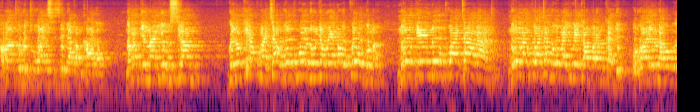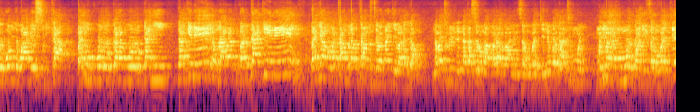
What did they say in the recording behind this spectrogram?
abantu betulwanyisiza emyaka mukaaga. Nga babya emaali y'obusiramu gwe nokera ku makya olwokuba onoonya weyagala okwewogoma nogenda okwata abantu nobakwata nobayiwa ekampala mukadde. Olwaleero nabo obwongo bwabesulika bali mukuwologana buwologanyi takibir allahu akbar takibir bali awo batambula butambuzi tebamanyi gye balaga. Nabatunulire nakasero nga mbala abaniriza mubajje nembaga ati mmwe muli balamumu okwaniriza mubajje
